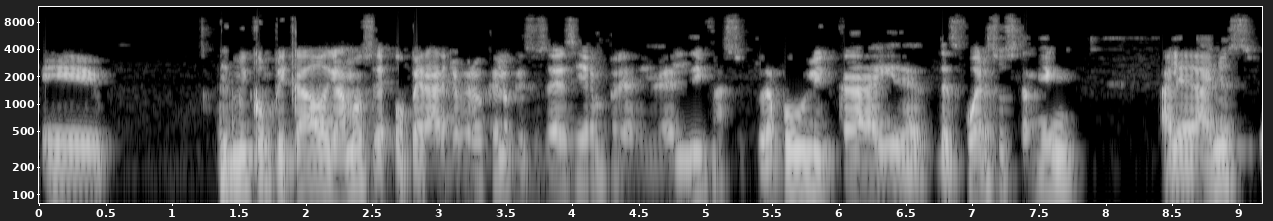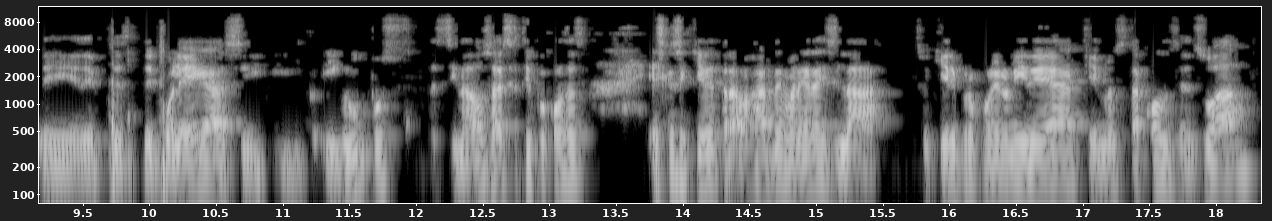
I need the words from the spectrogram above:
eh, es muy complicado, digamos, eh, operar. Yo creo que lo que sucede siempre a nivel de infraestructura pública y de esfuerzos también aledaños eh, de, colegas y, grupos destinados a ese tipo de cosas, es que se quiere trabajar de manera aislada. Se quiere proponer una idea que no está consensuada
